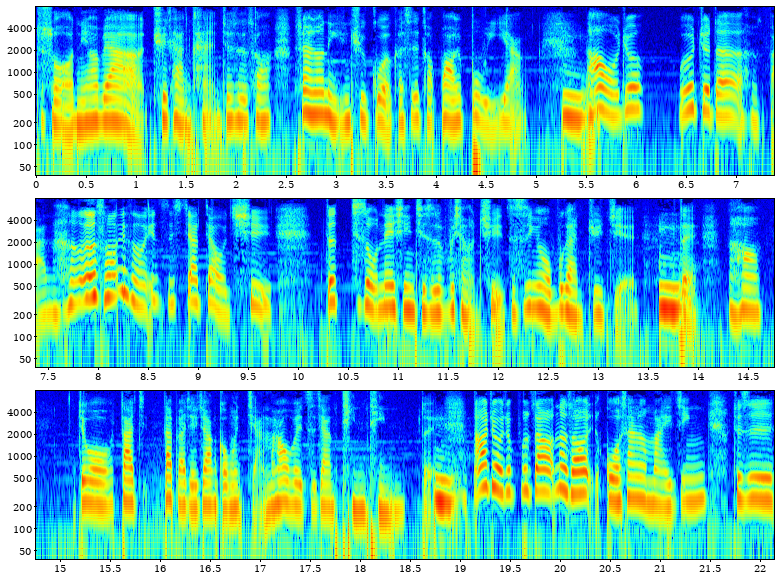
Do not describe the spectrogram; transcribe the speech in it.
就说你要不要去看看？就是说虽然说你已经去过了，可是搞不好又不一样，嗯，然后我就我就觉得很烦，我就说为什么一直要叫我去？这其实我内心其实不想去，只是因为我不敢拒绝。嗯，对。然后结果大姐大表姐这样跟我讲，然后我也只这样听听。对，嗯、然后就我就不知道那时候国三了嘛，已经就是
